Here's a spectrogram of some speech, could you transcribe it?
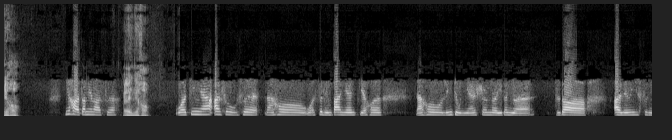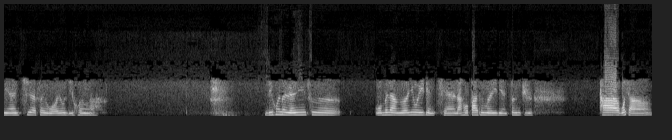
你好，你好，张明老师。哎，你好，我今年二十五岁，然后我是零八年结婚，然后零九年生了一个女儿，直到二零一四年七月份我又离婚了。离婚的原因是我们两个因为一点钱，然后发生了一点争执。他我想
